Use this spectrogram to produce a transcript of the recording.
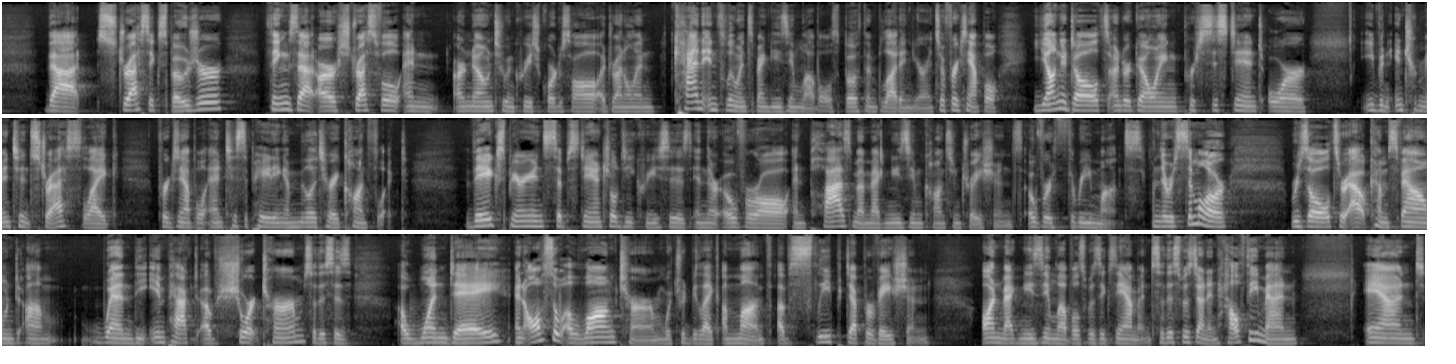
that stress exposure, things that are stressful and are known to increase cortisol, adrenaline, can influence magnesium levels, both in blood and urine. So, for example, young adults undergoing persistent or even intermittent stress, like, for example, anticipating a military conflict they experienced substantial decreases in their overall and plasma magnesium concentrations over three months. And there were similar results or outcomes found um, when the impact of short term, so this is a one day, and also a long term, which would be like a month of sleep deprivation on magnesium levels was examined. So this was done in healthy men. And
